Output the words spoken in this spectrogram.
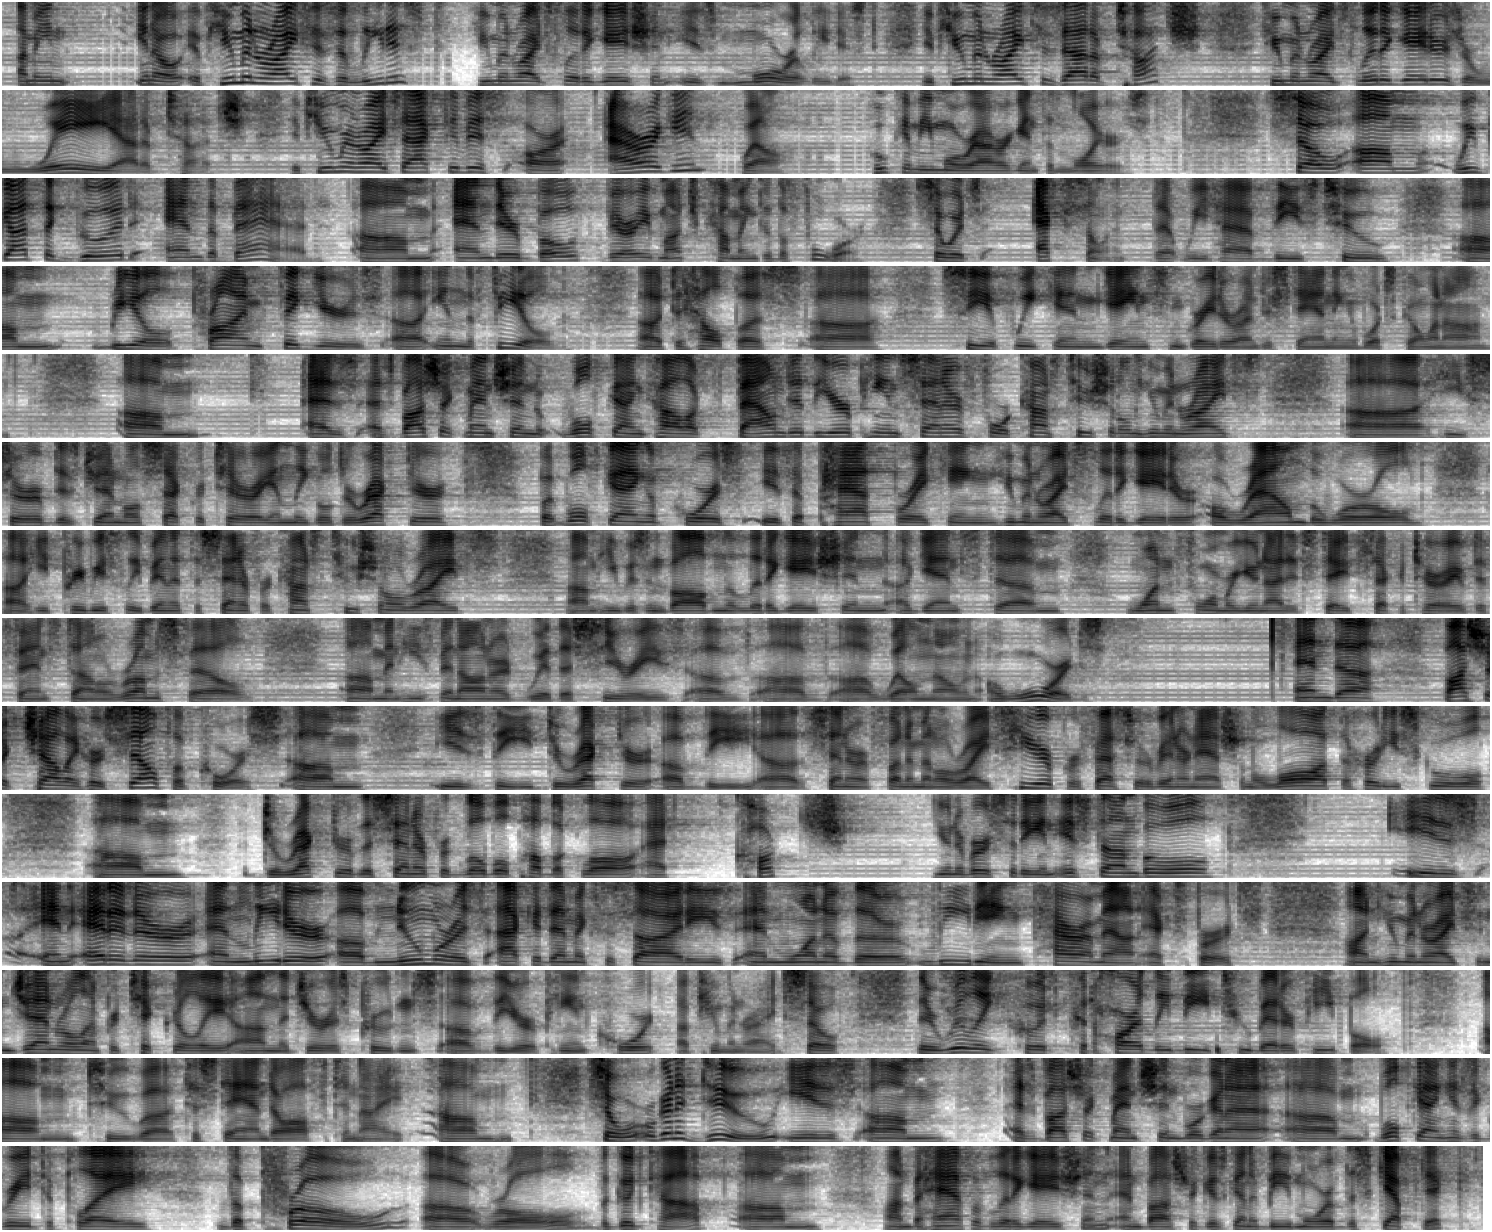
I mean, you know, if human rights is elitist, human rights litigation is more elitist. If human rights is out of touch, human rights litigators are way out of touch. If human rights activists are arrogant, well, who can be more arrogant than lawyers? So um, we've got the good and the bad, um, and they're both very much coming to the fore. So it's excellent that we have these two um, real prime figures uh, in the field uh, to help us uh, see if we can gain some greater understanding of what's going on. As, as mentioned, Wolfgang Kaleck founded the European Center for Constitutional and Human Rights. Uh, he served as general secretary and legal director. But Wolfgang, of course, is a path breaking human rights litigator around the world. Uh, he'd previously been at the Center for Constitutional Rights. Um, he was involved in the litigation against um, one former United States Secretary of Defense, Donald Rumsfeld. Um, and he's been honored with a series of, of uh, well known awards. And uh, Başak Çalı herself, of course, um, is the director of the uh, Center of Fundamental Rights here, professor of international law at the Hertie School, um, director of the Center for Global Public Law at Koç University in Istanbul, is an editor and leader of numerous academic societies and one of the leading paramount experts on human rights in general and particularly on the jurisprudence of the European Court of Human Rights. So there really could, could hardly be two better people um, to, uh, to stand off tonight. Um, so what we're going to do is, um, as Başak mentioned, we're going to, um, Wolfgang has agreed to play the pro uh, role, the good cop, um, on behalf of litigation, and Başak is going to be more of the skeptic.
